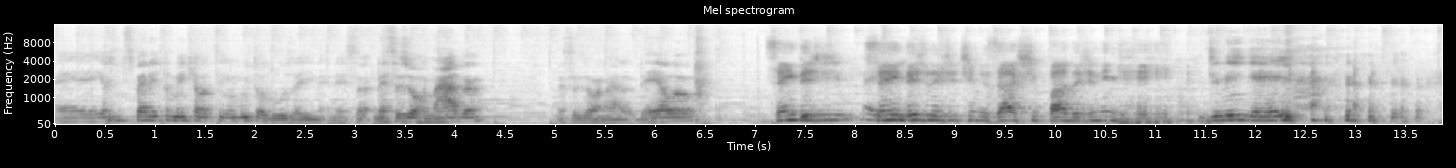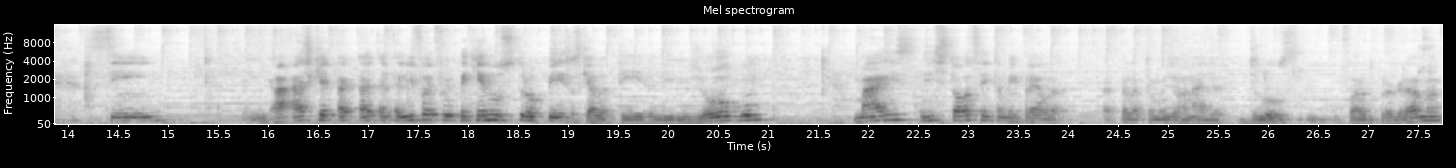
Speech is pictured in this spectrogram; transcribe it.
É, e a gente espera aí também que ela tenha muita luz aí né, nessa, nessa jornada. Nessa jornada dela. Sem, des, é sem deslegitimizar as chipadas de ninguém. De ninguém. Sim. Acho que ali foi, foi pequenos tropeços que ela teve ali no jogo. Mas a gente torce aí também para ela, ela ter uma jornada de luz fora do programa.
